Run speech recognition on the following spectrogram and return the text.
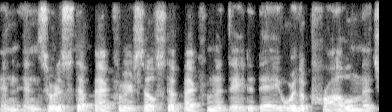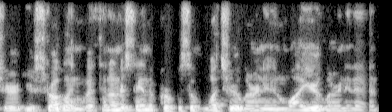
and, and sort of step back from yourself, step back from the day to day or the problem that you're, you're struggling with and understand the purpose of what you're learning and why you're learning it.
